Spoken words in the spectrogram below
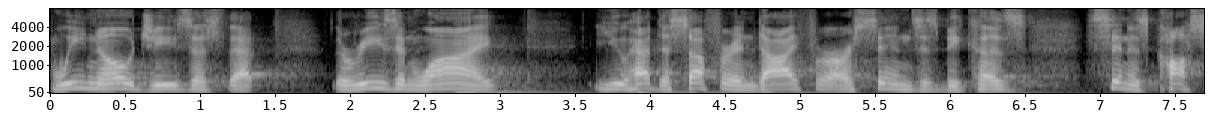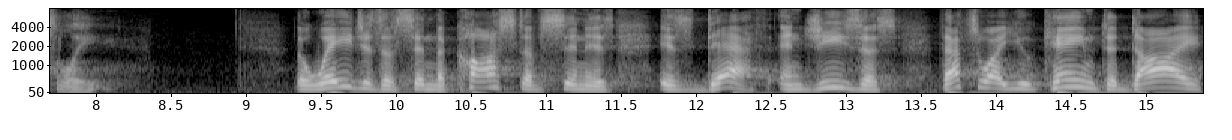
We know, Jesus, that the reason why you had to suffer and die for our sins is because sin is costly. The wages of sin, the cost of sin is, is death. And Jesus, that's why you came to die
